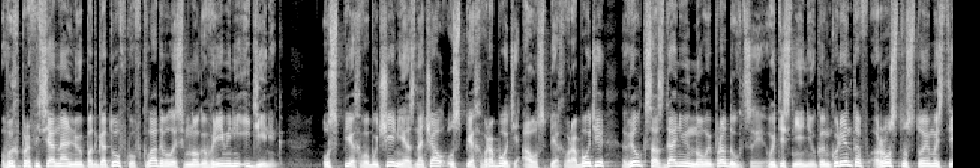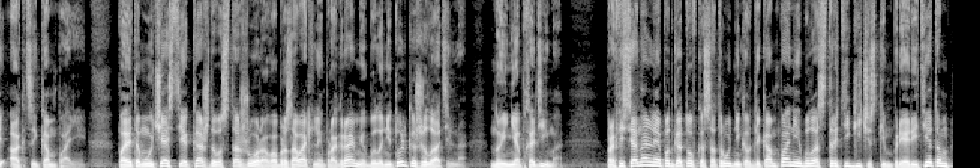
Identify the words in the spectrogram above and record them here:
В их профессиональную подготовку вкладывалось много времени и денег. Успех в обучении означал успех в работе, а успех в работе вел к созданию новой продукции, вытеснению конкурентов, росту стоимости акций компании. Поэтому участие каждого стажера в образовательной программе было не только желательно, но и необходимо. Профессиональная подготовка сотрудников для компании была стратегическим приоритетом,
